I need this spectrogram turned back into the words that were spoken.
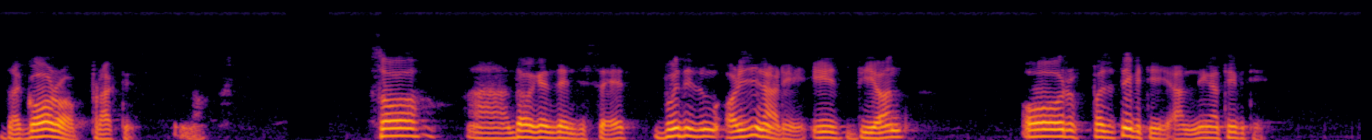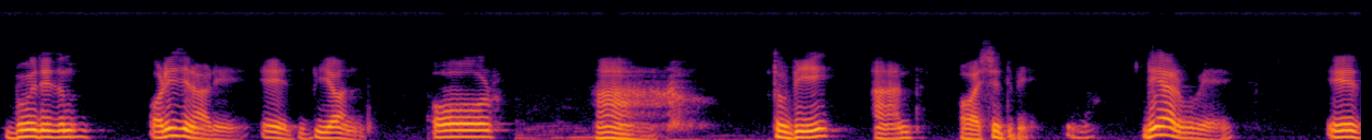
the goal of practice, you know. So, uh, Dogen Zenji says, Buddhism originally is beyond all positivity and negativity. Buddhism originally is beyond all ah, to be and or should be. You know. Real way is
